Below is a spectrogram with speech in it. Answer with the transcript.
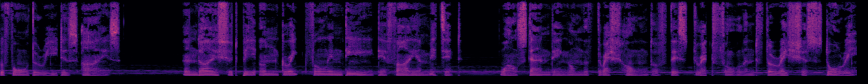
before the reader's eyes. And I should be ungrateful indeed if I omitted, while standing on the threshold of this dreadful and veracious story,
